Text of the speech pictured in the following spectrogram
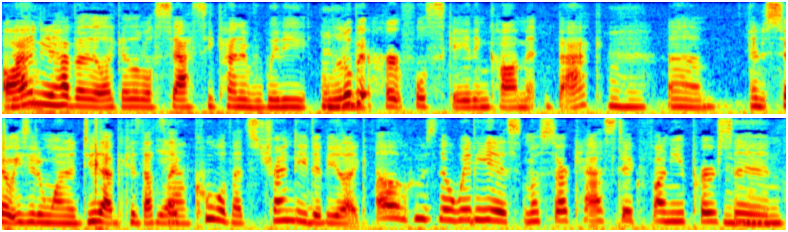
oh i need to have a like a little sassy kind of witty a little Mhm. bit hurtful scathing comment back Mhm. um and it's so easy to want to do that because that's Yeah. like cool that's trendy to be like oh who's the wittiest most sarcastic funny person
